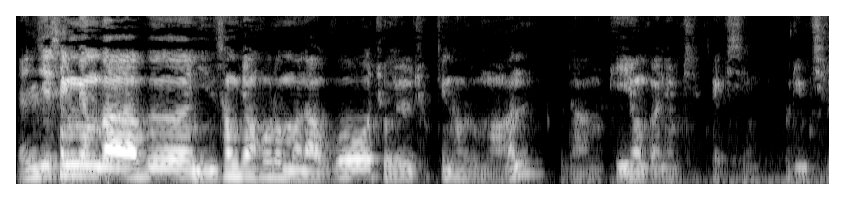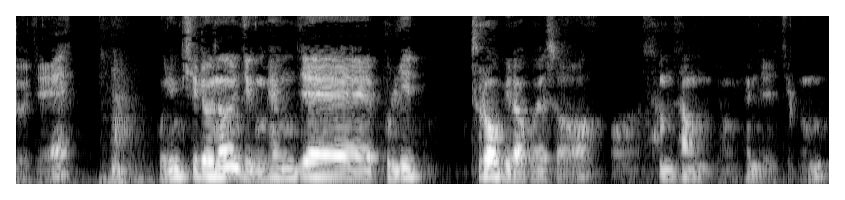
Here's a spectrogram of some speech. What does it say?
LG생명과학은 인성장 호르몬하고 조혈 촉진 호르몬, 그 다음 B형 간염식 백신, 불임 치료제. 불임 치료는 지금 현재 폴리트롭이라고 해서 어, 3상 현재 지금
